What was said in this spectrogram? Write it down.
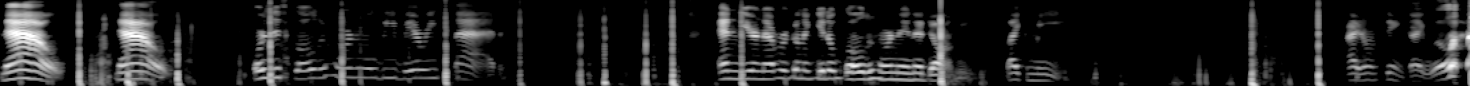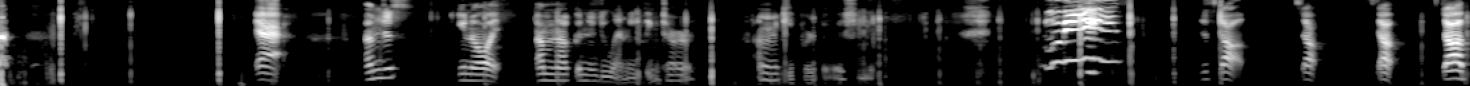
Now. Now. Or this golden horn will be very sad. And you're never gonna get a golden horn and adopt me. Like me. I don't think I will. ah. I'm just, you know, I, I'm not gonna do anything to her. I'm gonna keep her the way she is. Please! Just stop. Stop. Stop. Stop.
